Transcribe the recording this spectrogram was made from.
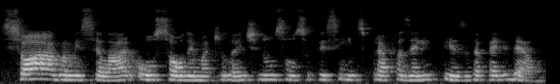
só a água micelar ou só o demaquilante não são suficientes para fazer a limpeza da pele dela,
